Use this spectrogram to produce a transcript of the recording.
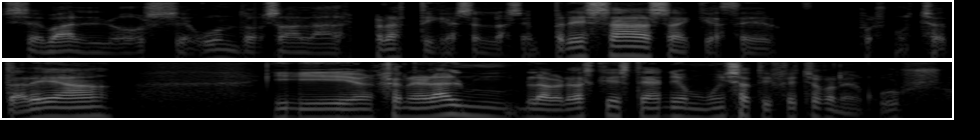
se van los segundos a las prácticas en las empresas, hay que hacer pues mucha tarea. Y en general, la verdad es que este año muy satisfecho con el curso.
